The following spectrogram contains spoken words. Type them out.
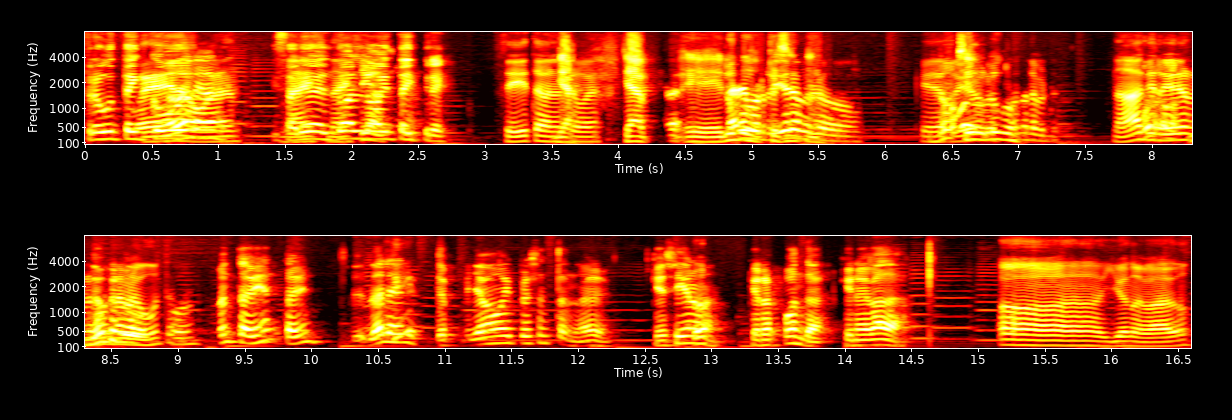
pregunta Bueno, incómoda y salió del Nice, 2 al nice. 93. Sí, está bueno Ya. esa weá. Ya, eh, presenta. pero. No, sí, Luco. La No, que Oh, Rivero no, la pero- pregunta, weón. No, está bien, está bien. Dale, Ya vamos a ir presentando, dale. Que siga nomás. Que responda, que no evada. ah, yo no evado.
